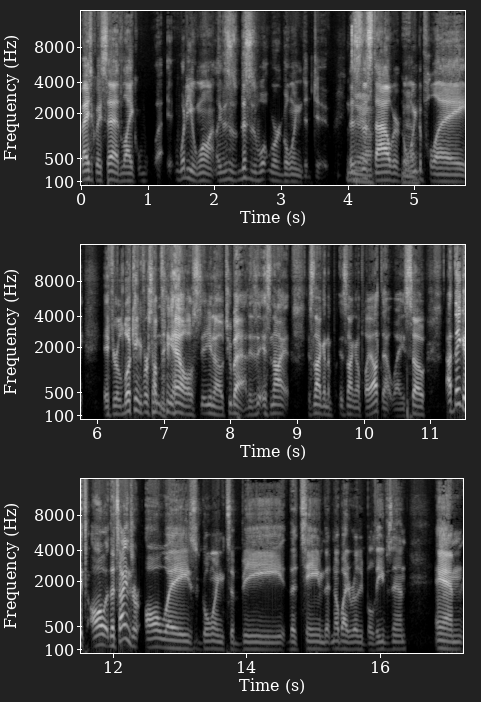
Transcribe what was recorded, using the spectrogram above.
basically said, like, what do you want? Like, this is, this is what we're going to do. This yeah. is the style we're going yeah. to play. If you're looking for something else, you know, too bad. It's, it's not. It's not gonna. It's not gonna play out that way. So I think it's all the Titans are always going to be the team that nobody really believes in. And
